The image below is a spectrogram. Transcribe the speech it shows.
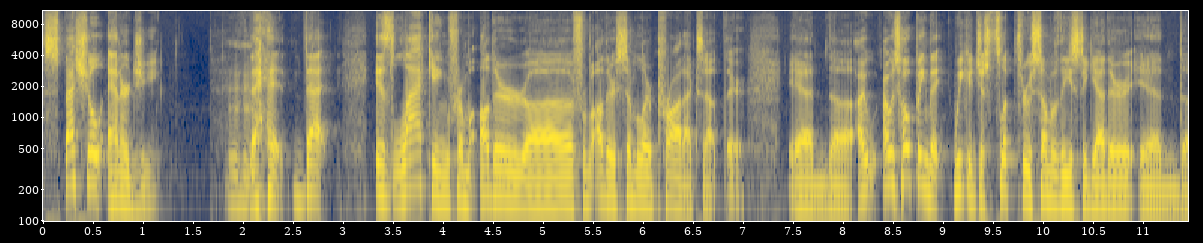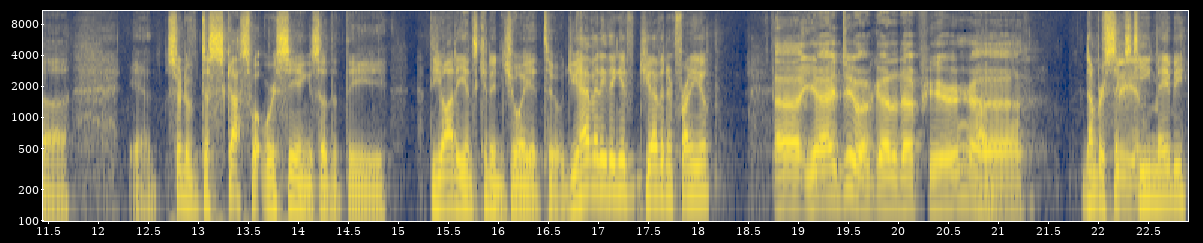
special energy that that is lacking from other uh, from other similar products out there. And uh, I, I was hoping that we could just flip through some of these together and uh, and sort of discuss what we're seeing, so that the the audience can enjoy it too. Do you have anything? in- Do you have it in front of you? Uh, yeah, I do. I've got it up here. Uh, Number sixteen, and- maybe.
